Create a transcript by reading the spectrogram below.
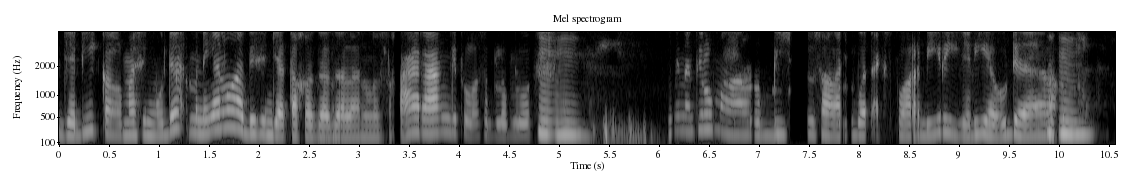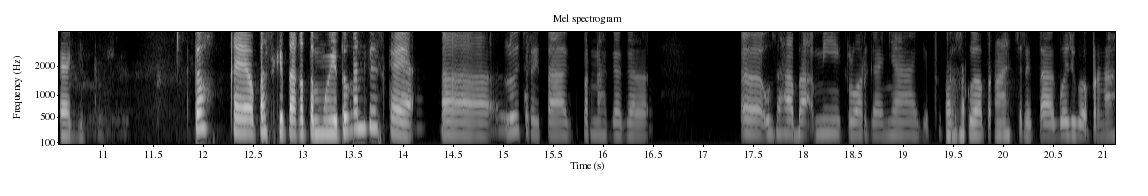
Jadi kalau masih muda mendingan lo habisin jatah kegagalan lo sekarang gitu loh sebelum lo mm -hmm. ini nanti lo malah lebih susah lagi buat eksplor diri. Jadi ya udah mm -hmm. ya gitu. Toh kayak pas kita ketemu itu kan Fis kayak uh, lu cerita pernah gagal uh, usaha bakmi keluarganya gitu. Terus gue pernah cerita gue juga pernah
